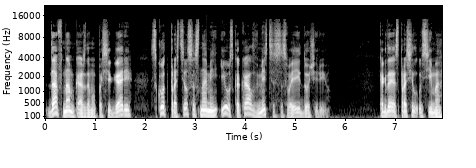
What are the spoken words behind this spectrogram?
Дав нам каждому по сигаре, Скотт простился с нами и ускакал вместе со своей дочерью. Когда я спросил у Сима,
